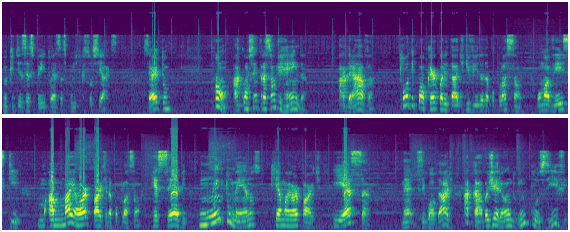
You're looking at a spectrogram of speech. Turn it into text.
no que diz respeito a essas políticas sociais, certo? Bom, a concentração de renda agrava toda e qualquer qualidade de vida da população, uma vez que a maior parte da população recebe muito menos que a maior parte. E essa né, desigualdade acaba gerando, inclusive,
